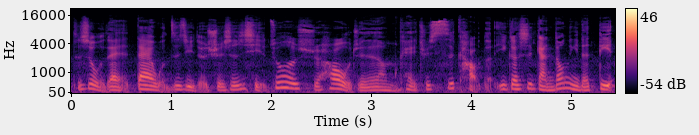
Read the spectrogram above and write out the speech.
这是我在带我自己的学生写作的时候，我觉得我们可以去思考的。一个是感动你的点，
